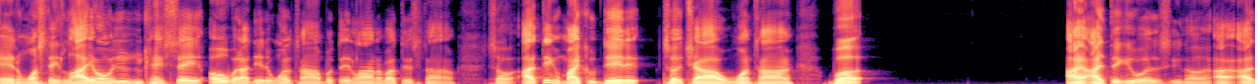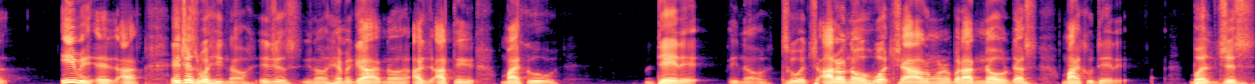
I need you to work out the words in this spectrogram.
and once they lie on you, you can't say, "Oh, but I did it one time, but they lying about this time." So I think Michael did it to a child one time, but I I think it was you know I I even it, I it's just what he know. It's just you know him and God know. I I think Michael did it you know to a I don't know what child owner, but I know that's Michael did it, but just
